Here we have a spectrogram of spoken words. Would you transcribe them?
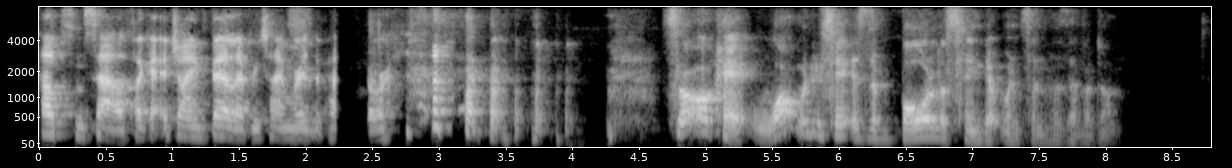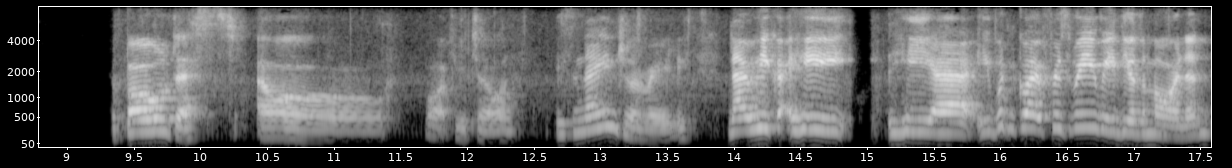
helps himself. I get a giant bill every time we're in the pet store. So okay, what would you say is the boldest thing that Winston has ever done? The boldest. Oh, what have you done? He's an angel, really. Now he got, he he uh, he wouldn't go out for his wee wee the other morning,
